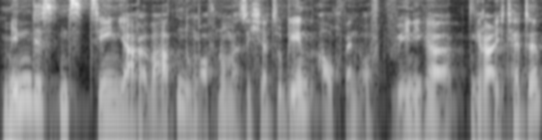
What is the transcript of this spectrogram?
mindestens zehn Jahre warten, um auf Nummer sicher zu gehen, auch wenn oft weniger gereicht hätte.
